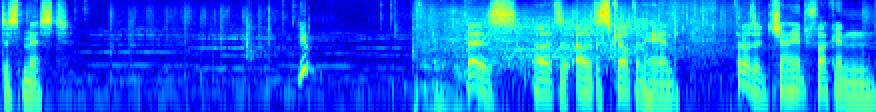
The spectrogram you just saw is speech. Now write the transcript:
dismissed. Yep. That is oh that's a, oh it's a skeleton hand. Thought it was a giant fucking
